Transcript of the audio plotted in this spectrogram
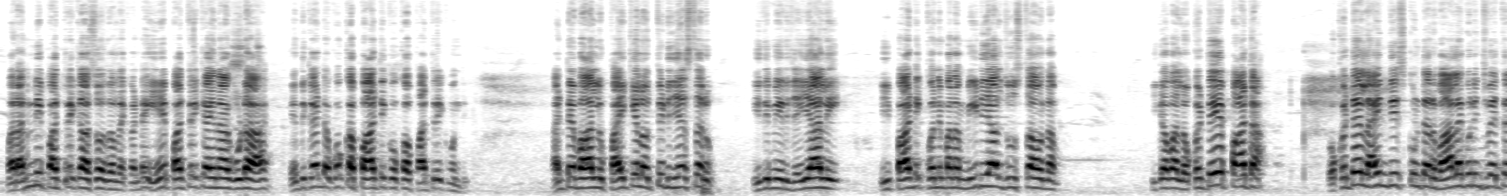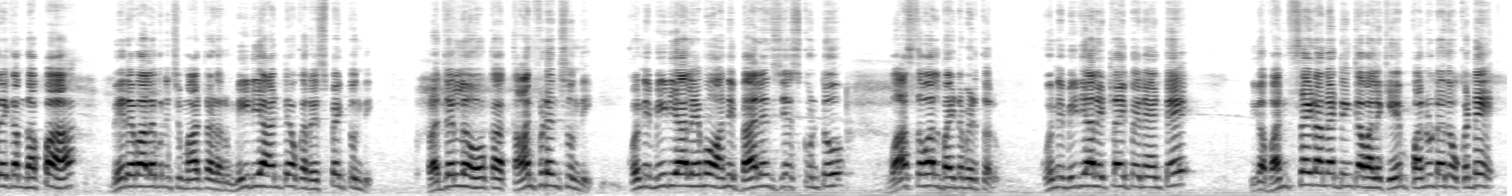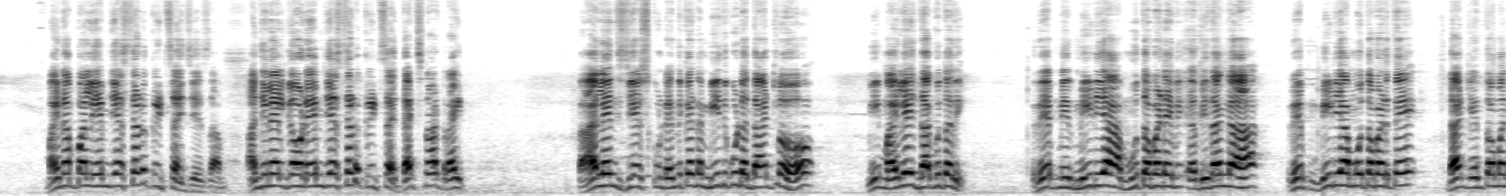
మరి అన్ని పత్రికా సోదరులకు అంటే ఏ పత్రిక అయినా కూడా ఎందుకంటే ఒక్కొక్క పార్టీకి ఒక్కొక్క పత్రిక ఉంది. అంటే వాళ్ళు పైకెళ్ళి ఒత్తిడి చేస్తారు. ఇది మీరు చెయ్యాలి. ఈ పాటికి కొన్ని మనం మీడియాలు చూస్తూ ఉన్నాం. ఇక వాళ్ళు ఒకటే పాట ఒకటే లైన్ తీసుకుంటారు. వాళ్ళ గురించి వ్యతిరేకం తప్ప వేరే వాళ్ళ గురించి మాట్లాడరు. మీడియా అంటే ఒక రెస్పెక్ట్ ఉంది. ప్రజల్లో ఒక కాన్ఫిడెన్స్ ఉంది. కొన్ని మీడియాలేమో అన్ని బ్యాలెన్స్ చేసుకుంటూ వాస్తవాలు బయట పెడతారు. కొన్ని మీడియాలు ఎట్లయిపోయినాయంటే ఇక వన్ సైడ్ అన్నట్టు ఇంకా వాళ్ళకి ఏం పని ఉండదు ఒకటే. మైనంపల్లి ఏం చేస్తాడు క్రిటిసైజ్ చేస్తాం అంజనేల్ గౌడ్ ఏం చేస్తాడు criticize. That's not right balance చేసుకుంటే ఎందుకంటే మీది కూడా దాంట్లో మీ మైలేజ్ తగ్గుతుంది. రేపు మీరు మీడియా మూతపడే విధంగా రేపు మీడియా మూతపడితే దాంట్లో ఎంతో మంది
